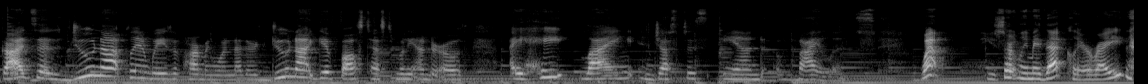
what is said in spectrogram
God says, Do not plan ways of harming one another, do not give false testimony under oath. I hate lying, injustice, and violence. Well, you certainly made that clear, right?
